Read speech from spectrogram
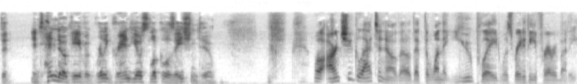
that Nintendo gave a really grandiose localization to. Well, aren't you glad to know though that the one that you played was rated E for everybody?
